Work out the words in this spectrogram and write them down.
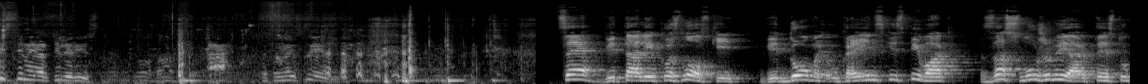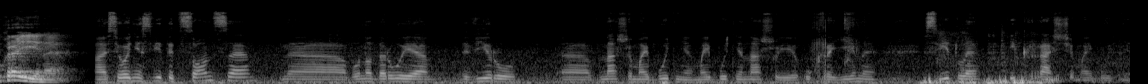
істинний артилеріст? Це не син. Це Віталій Козловський, відомий український співак, заслужений артист України. А Сьогодні світить сонце, е, воно дарує віру е, в наше майбутнє, майбутнє нашої України, світле і краще майбутнє.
